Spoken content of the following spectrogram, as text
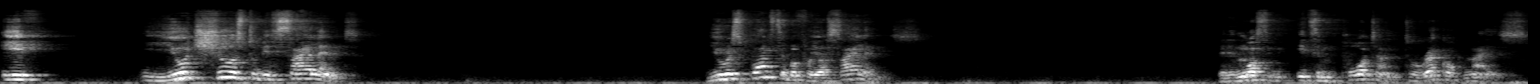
If you choose to be silent, you're responsible for your silence. It must, it's important to recognize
